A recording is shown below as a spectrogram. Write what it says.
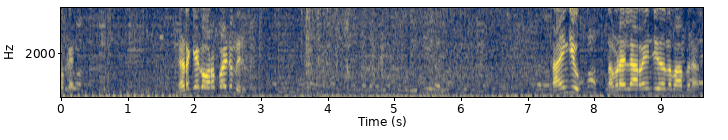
ഓക്കെ ഇടയ്ക്കൊക്കെ ഉറപ്പായിട്ടും വരും. താങ്ക് യു നമ്മുടെ എല്ലാം അറേഞ്ച് ചെയ്തു തന്ന പാപ്പനാണ്.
